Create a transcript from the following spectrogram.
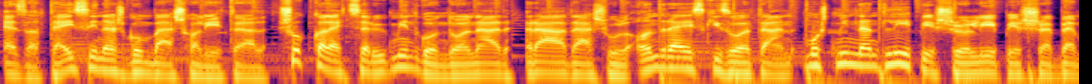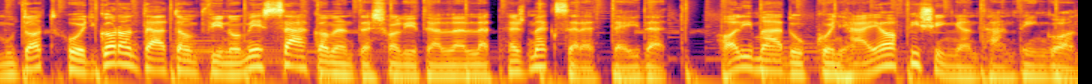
Ez a tejszínes gombás halétel sokkal egyszerűbb, mint gondolnád, ráadásul Andrejszki Zoltán most mindent lépésről lépésre bemutat, hogy garantáltan finom és szálkamentes halétellel lephesd meg szeretteidet. Halimádók konyhája a Fishing and Huntingon.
